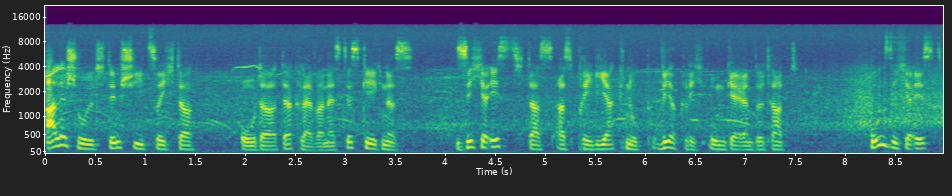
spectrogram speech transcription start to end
Alle Schuld dem Schiedsrichter oder der Cleverness des Gegners. Sicher ist, dass Asprilia Knupp wirklich umgerempelt hat. Unsicher ist,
